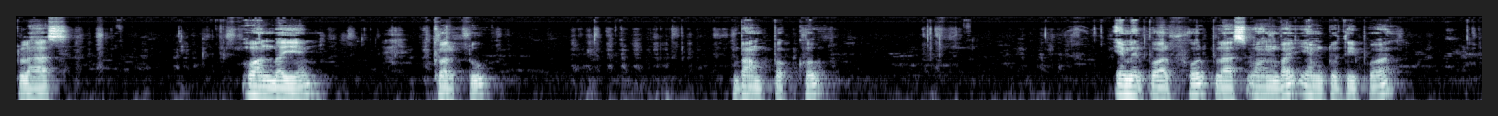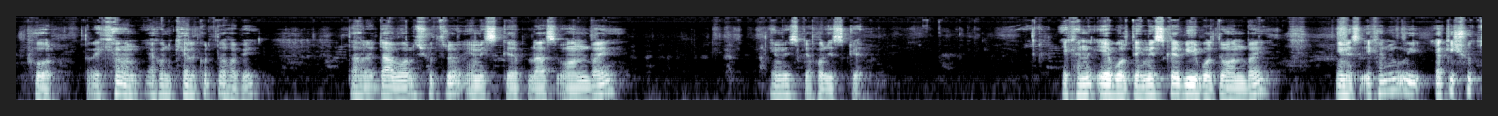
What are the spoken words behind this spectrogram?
plus one by M equal two বাম পক্ষ এম এর power four plus one by M to the power four তাহলে এখন এখন খেয়াল করতে হবে। তাহলে ডাবল সূত্র M square plus one by M square whole square এখানে এ বলতে এম স্কোয়ার বি বলতে ওয়ান বাই এম এস এখানে ওই একই সূত্র,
